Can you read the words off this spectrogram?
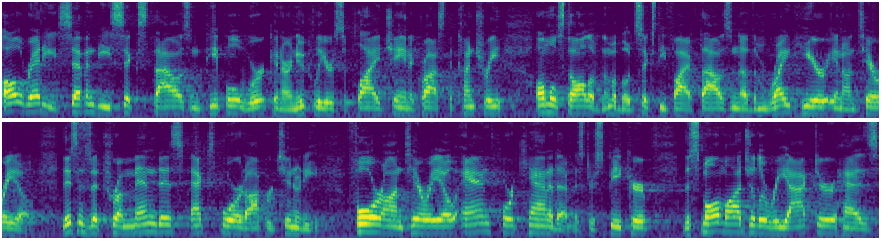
Already, 76,000 people work in our nuclear supply chain across the country, almost all of them, about 65,000 of them, right here in Ontario. This is a tremendous export opportunity for Ontario and for Canada, Mr. Speaker. The small modular reactor has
